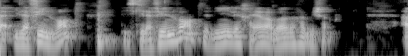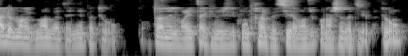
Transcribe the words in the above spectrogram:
a, il, il, fait une vente, puisqu'il a fait une vente, eh bien il est chayav abba vechabisham. Ah, demande Patour. Pourtant, on a une marita qui nous dit le contraire, que s'il a vendu pendant Shabbat, il est Patour.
